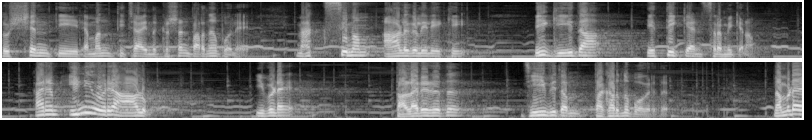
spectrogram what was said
തുഷ്യന്തി രമന്തി ച എന്ന് കൃഷ്ണൻ പറഞ്ഞ പോലെ മാക്സിമം ആളുകളിലേക്ക് ഈ ഗീത എത്തിക്കാൻ ശ്രമിക്കണം. കാരണം ഇനി ഒരാളും ഇവിടെ തളരരുത് ജീവിതം തകർന്നു പോകരുത്. നമ്മുടെ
